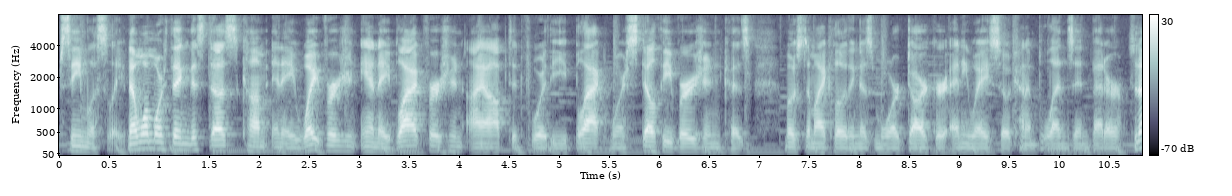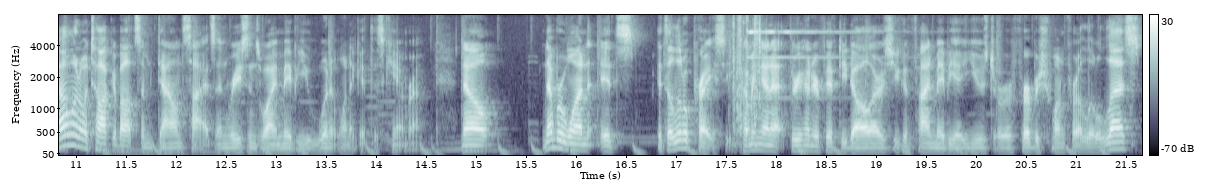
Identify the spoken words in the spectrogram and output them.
seamlessly. Now one more thing, this does come in a white version and a black version. I opted for the black more stealthy version because most of my clothing is more darker anyway, so it kind of blends in better. So now I want to talk about some downsides and reasons why maybe you wouldn't want to get this camera. Now, Number one, it's it's a little pricey. Coming in at $350, you can find maybe a used or refurbished one for a little less,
